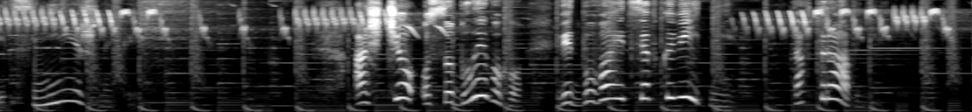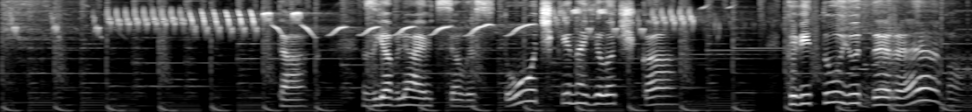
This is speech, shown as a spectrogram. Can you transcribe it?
підсніжники. А що особливого відбувається в квітні та в травні? Так, з'являються листочки на гілочках, квітують дерева,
